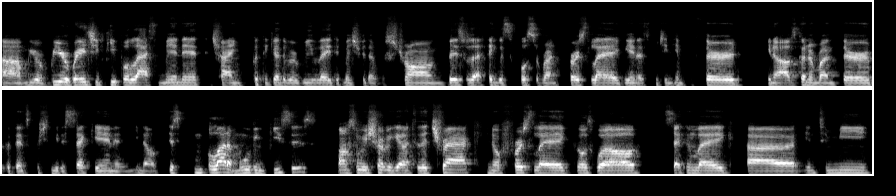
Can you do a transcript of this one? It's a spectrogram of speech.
Um, we were rearranging people last minute to try and put together a relay to make sure that was strong. Biz was, I think, was supposed to run first leg. We ended up switching him to third. You know, I was going to run third, but then switching me to second, and you know, just a lot of moving pieces. Long story short, we got onto the track. You know, first leg goes well. Second leg uh, into me.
